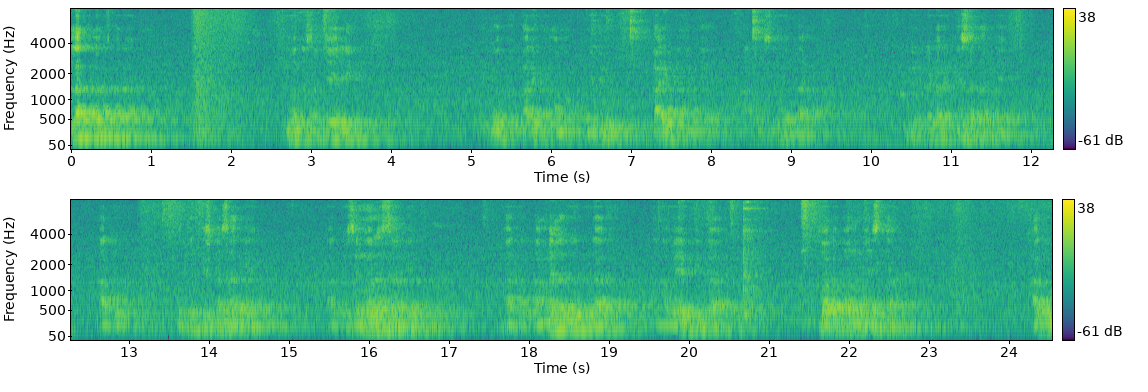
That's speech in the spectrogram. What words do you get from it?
ಎಲ್ಲರಿಗೂ ನಮಸ್ಕಾರ. ಈ ಒಂದು ಸಂಜೆಯಲ್ಲಿ ಒಂದು ಕಾರ್ಯಕ್ರಮ ಮಾಡಿಕೊಂಡಿದ್ದೀವಿ. ಕಾರ್ಯಕ್ರಮಕ್ಕೆ ಆಗಮಿಸಿರುವಂಥ ವೆಂಕಟರೆಡ್ಡಿ ಸರ್ ಅವರಿಗೆ ಹಾಗೂ ಮುತ್ತುಕೃಷ್ಣ ಸರ್ಗೆ ಹಾಗೂ ಸೆಲ್ವರಾಜ್ ಸರ್ಗೆ ಹಾಗೂ ತಮ್ಮೆಲ್ಲರಿಗೂ ಕೂಡ ನನ್ನ ವೈಯಕ್ತಿಕ ಸ್ವಾಗತವನ್ನು ವಹಿಸ್ತಾ ಹಾಗೂ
